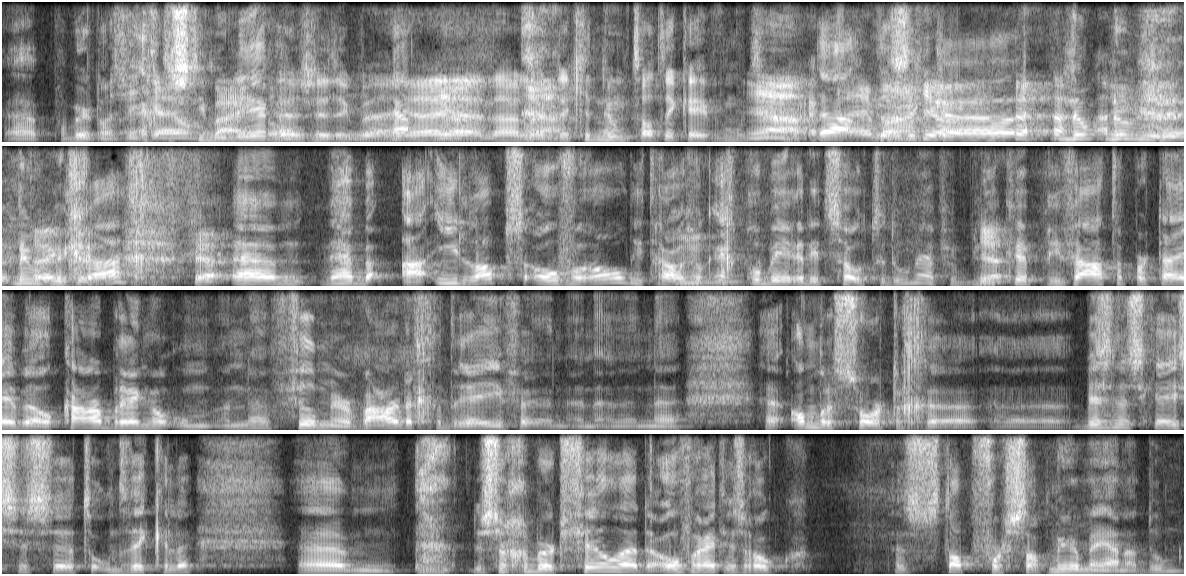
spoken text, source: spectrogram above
eh, eh, probeert dat echt te bij, stimuleren. Daar zit ik bij. Ja. Ja, ja, nou, leuk Ja. dat je noemt, had ik even moeten Ja. zeggen. Ja, Nee, dus ik eh, noem, noem je, noem je graag. Ja. Ehm, we hebben AI-labs overal, die trouwens Mhm. ook echt proberen dit zo te doen. Hè. Publieke, private partijen bij elkaar brengen om een veel meer waardegedreven en, en, en, en, eh, andere soortige eh, business cases te ontwikkelen. Ehm, dus er gebeurt veel. Hè. De overheid is er ook stap voor stap meer mee aan het doen.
